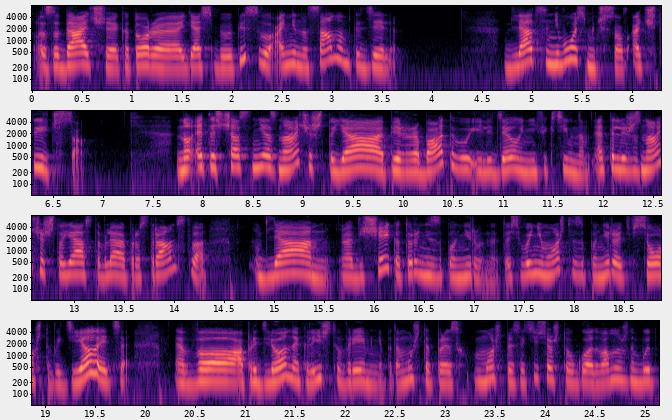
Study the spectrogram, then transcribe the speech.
задачи, которые я себе выписываю, они на самом-то деле — длятся не 8 часов, а 4 часа. Но это сейчас не значит, что я перерабатываю или делаю неэффективно. Это лишь значит, что я оставляю пространство для э, вещей, которые не запланированы. То есть вы не можете запланировать все, что вы делаете в определенное количество времени, потому что проис... может произойти все, что угодно. Вам нужно будет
